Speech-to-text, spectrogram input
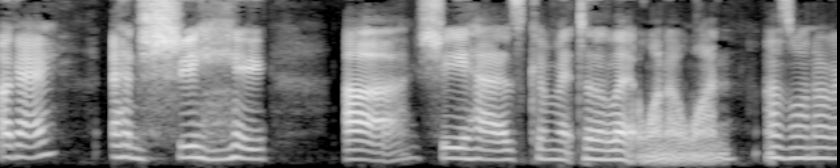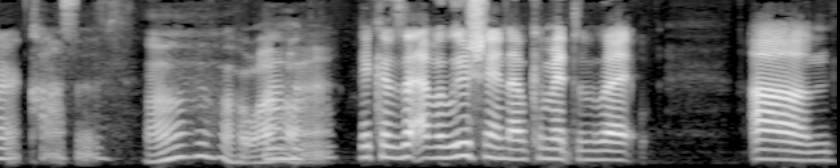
Okay, and she uh she has commit to the lit 101 as one of her classes. Oh, wow. because the evolution of commit to the lit um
